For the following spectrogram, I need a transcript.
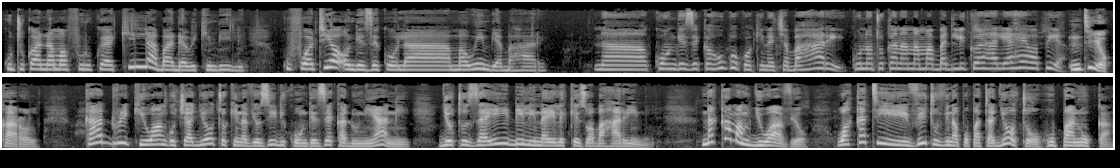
kutokana na mafuriko ya kila baada ya wiki mbili kufuatia ongezeko la mawimbi ya bahari. Na kuongezeka huko kwa kina cha bahari kunatokana na mabadiliko ya hali ya hewa pia. Ndiyo Carol, kadri kiwango cha joto kinavyozidi kuongezeka duniani, joto zaidi linaelekezwa baharini, na kama mjuavyo, wakati vitu vinapopata joto hupanuka.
